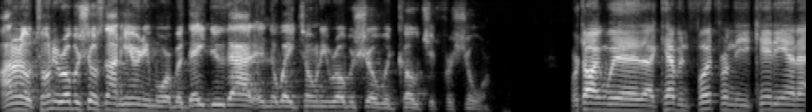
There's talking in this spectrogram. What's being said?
I don't know, Tony Robichaux's not here anymore, but they do that in the way Tony Robichaux would coach it for sure. We're talking with uh, Kevin Foote from the Acadiana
